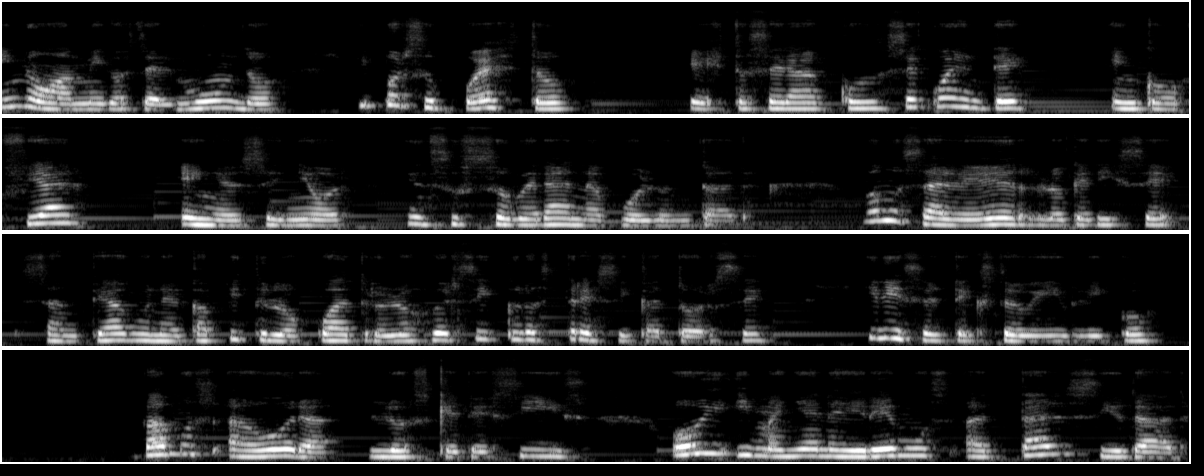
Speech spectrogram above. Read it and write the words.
y no amigos del mundo. Y por supuesto, esto será consecuente en confiar en el Señor, en su soberana voluntad. Vamos a leer lo que dice Santiago en el capítulo 4, los versículos 13 y 14, y dice el texto bíblico, Vamos ahora los que decís, hoy y mañana iremos a tal ciudad,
